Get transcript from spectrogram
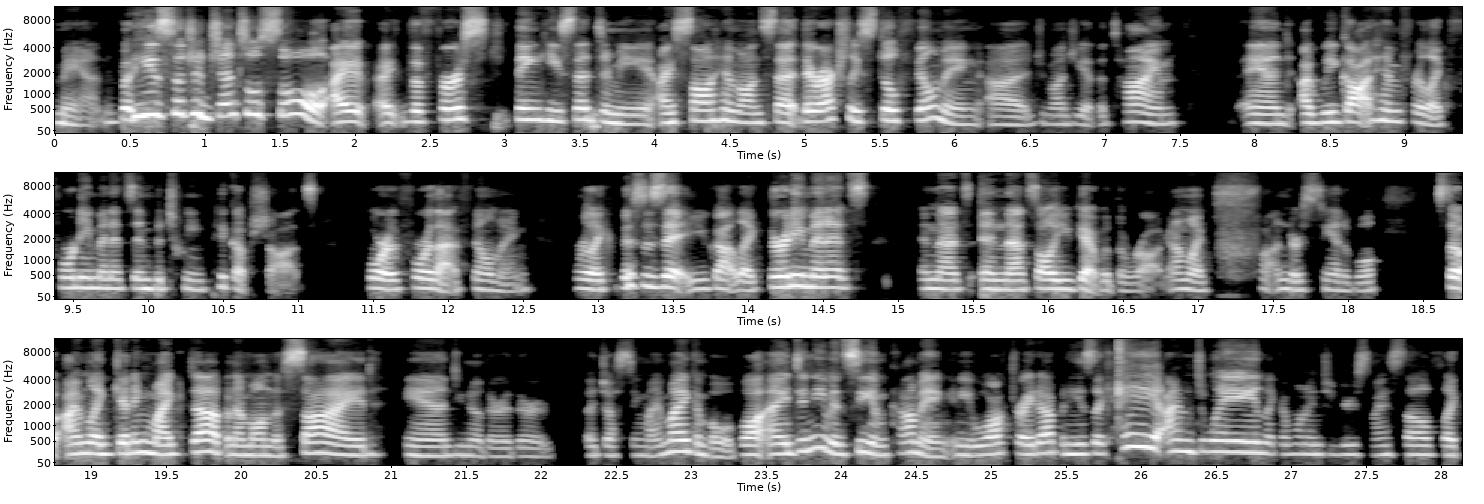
man, but he's such a gentle soul. I, I the first thing he said to me, I saw him on set. They were actually still filming uh, Jumanji at the time, and I, we got him for like 40 minutes in between pickup shots for for that filming. We're like, this is it. You got like 30 minutes, and that's and that's all you get with the Rock. And I'm like, understandable. So I'm like getting mic'd up, and I'm on the side, and you know they're they're adjusting my mic and blah blah blah. And I didn't even see him coming, and he walked right up, and he's like, "Hey, I'm Dwayne. Like, I want to introduce myself. Like,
